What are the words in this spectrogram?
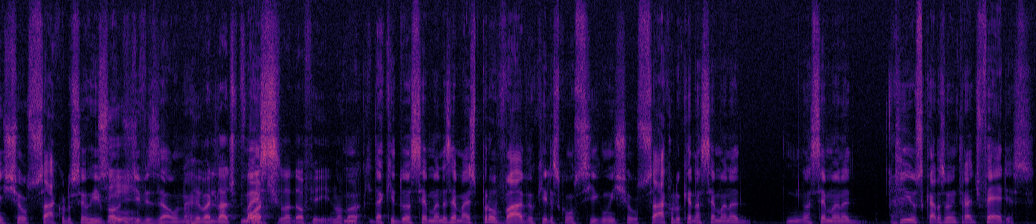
encher o saco do seu rival Sim, de divisão, né? Uma rivalidade Mas- forte, Philadelphia e Nova York. Daqui duas semanas é mais provável que eles consigam encher o saco do que na semana, na semana que os caras vão entrar de férias.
